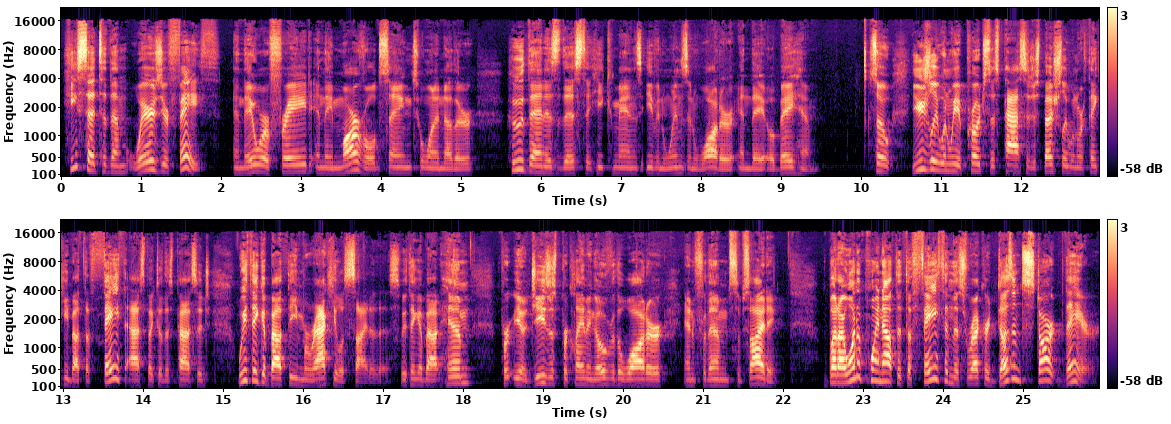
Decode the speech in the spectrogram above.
He said to them, Where's your faith? And they were afraid, and they marveled, saying to one another, Who then is this that he commands even winds and water, and they obey him? So, usually when we approach this passage, especially when we're thinking about the faith aspect of this passage, we think about the miraculous side of this. We think about him you know, Jesus proclaiming over the water and for them subsiding. But I want to point out that the faith in this record doesn't start there.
